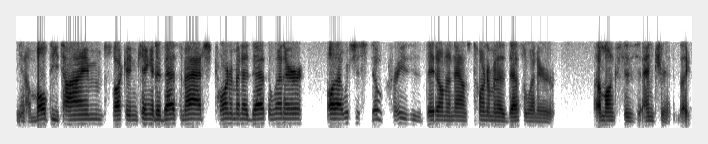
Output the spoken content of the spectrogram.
you know, multi-time fucking King of the Death match, Tournament of Death winner, all that, which is still crazy that they don't announce Tournament of Death winner amongst his entrant. Like,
